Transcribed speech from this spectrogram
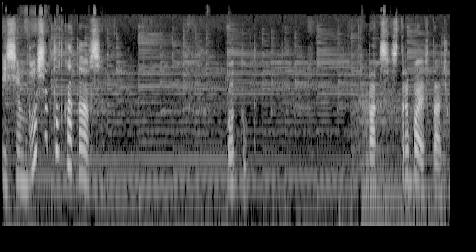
І Сімбусик тут катався? Отут. Бакс, стрибай в тачку.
